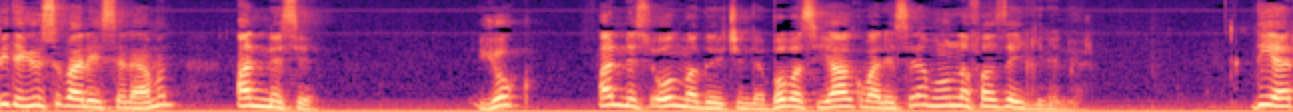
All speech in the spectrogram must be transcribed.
Bir de Yusuf Aleyhisselam'ın annesi yok. Annesi olmadığı için de babası Yakup Aleyhisselam onunla fazla ilgileniyor. Diğer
